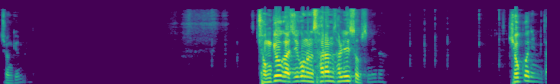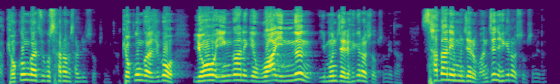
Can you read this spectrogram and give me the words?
종교입니다. 종교 가지고는 사람 살릴 수 없습니다. 교권입니다. 교권 가지고 사람 살릴 수 없습니다. 교권 가지고 요 인간에게 와 있는 이 문제를 해결할 수 없습니다. 사단의 문제를 완전히 해결할 수 없습니다.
